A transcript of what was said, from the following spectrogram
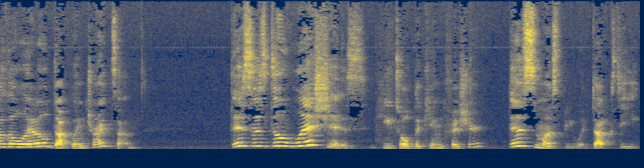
So the little duckling tried some. This is delicious, he told the kingfisher. This must be what ducks eat.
